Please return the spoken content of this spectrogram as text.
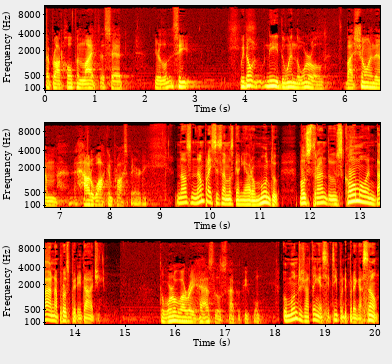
that brought hope and life that said, you're, see, we don't need to win the world by showing them how to walk in prosperity. Nós não precisamos ganhar o mundo mostrando-os como andar na prosperidade. The world already has those type of people. O mundo já tem esse tipo de pregação.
